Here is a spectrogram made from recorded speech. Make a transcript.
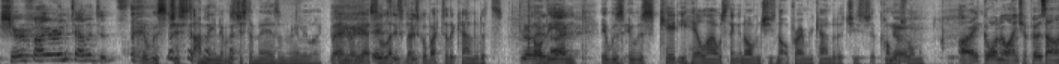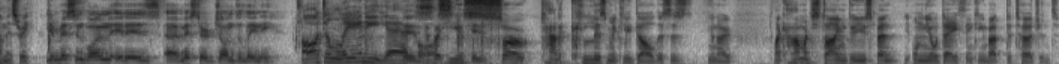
Surefire intelligence. It was just, I mean, it was just amazing, really. Like, but anyway, yeah. So It's- let's it's let's go back to the candidates. Brilliant. Oh, the I- um, it was it was Katie Hill I was thinking of, and she's not a primary candidate. She's a congresswoman. All right, go on, Elijah. Put us out of misery. You're missing one. It is uh, Mr. John Delaney. Oh, Delaney. Yeah, of Is- But he is, Is- so cataclysmically dull. This is, you know, like how much time do you spend on your day thinking about detergent?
